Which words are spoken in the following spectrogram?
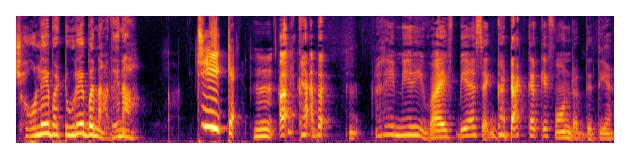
छोले भटूरे बना देना। ठीक है। हम्म, अरे मेरी वाइफ भी ऐसे घटक करके फ़ोन रख देती है।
